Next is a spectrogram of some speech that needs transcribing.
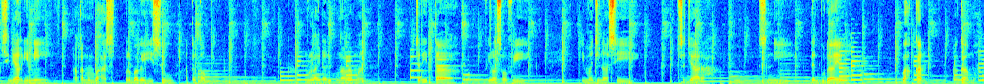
Siniar ini akan membahas berbagai isu atau topik, mulai dari pengalaman, cerita, filosofi, imajinasi, sejarah, seni, dan budaya, bahkan agama.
